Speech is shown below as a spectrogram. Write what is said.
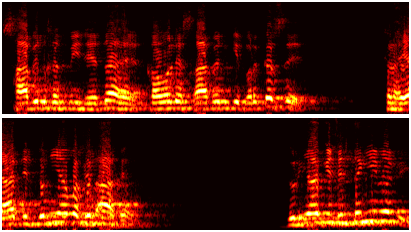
ثابت قدمی دیتا ہے، قول ثابت کی برکت سے، فی الحیات دنیا میں فی الآخر۔ دنیا کی زندگی میں بھی،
